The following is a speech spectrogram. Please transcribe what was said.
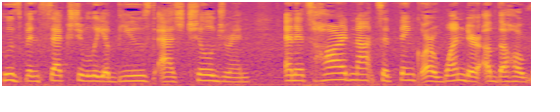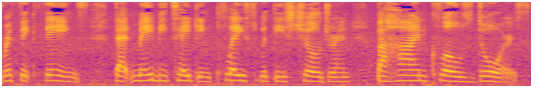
who's been sexually abused as children and it's hard not to think or wonder of the horrific things that may be taking place with these children behind closed doors.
